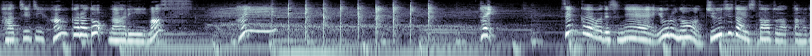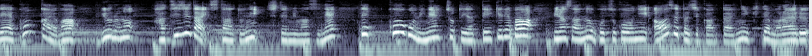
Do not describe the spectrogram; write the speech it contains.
8時半からとなります。回はですね、夜の10時台スタートだったので、今回は夜の8時台スタートにしてみますね。で、交互にね、ちょっとやっていければ、皆さんのご都合に合わせた時間帯に来てもらえる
